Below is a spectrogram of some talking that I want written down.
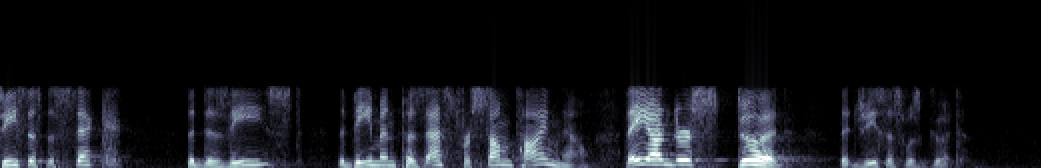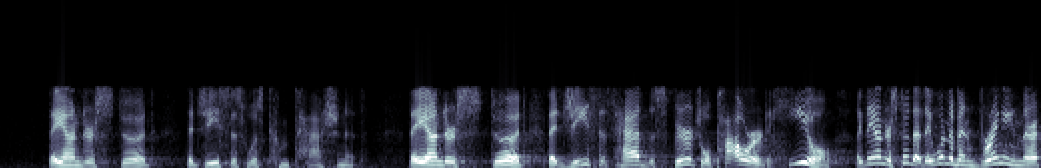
Jesus the sick, the diseased, the demon possessed for some time now. They understood that Jesus was good. They understood that Jesus was compassionate. They understood that Jesus had the spiritual power to heal. Like they understood that. They wouldn't have been bringing their,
